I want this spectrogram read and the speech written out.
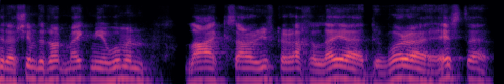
that Hashem did not make me a woman like Sarah, Rivka, Rachel, Leah, Devorah, Esther?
